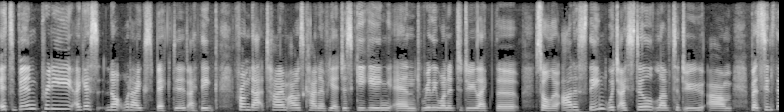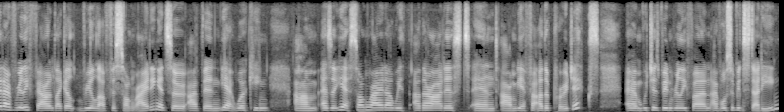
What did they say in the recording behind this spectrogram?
it's been pretty, I guess, not what I expected. I think from that time I was kind of, yeah, just gigging and really wanted to do like the solo artist thing, which I still love to do. Um, but since then I've really found like a real love for songwriting. And so I've been, yeah, working um, as a, yeah, songwriter with other artists and, um, yeah, for other projects, um, which has been really fun. I've also been studying.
